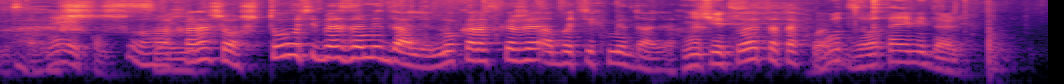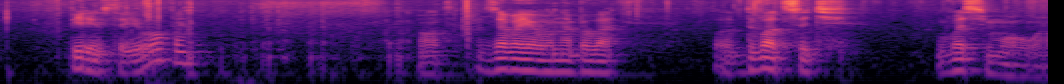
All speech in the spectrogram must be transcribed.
выставляет там свои... Хорошо. Что у тебя за медали? Ну-ка расскажи об этих медалях. Значит, Что это такое? вот золотая медаль первенства Европы. Вот. Завоевана была 28-го.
